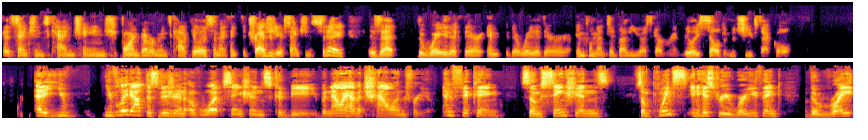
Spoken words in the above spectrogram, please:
that sanctions can change foreign governments' calculus. And I think the tragedy of sanctions today is that the way that they're the way that they're implemented by the U.S. government really seldom achieves that goal. Eddie, you you've laid out this vision of what sanctions could be, but now I have a challenge for you. And picking some sanctions some points in history where you think the right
